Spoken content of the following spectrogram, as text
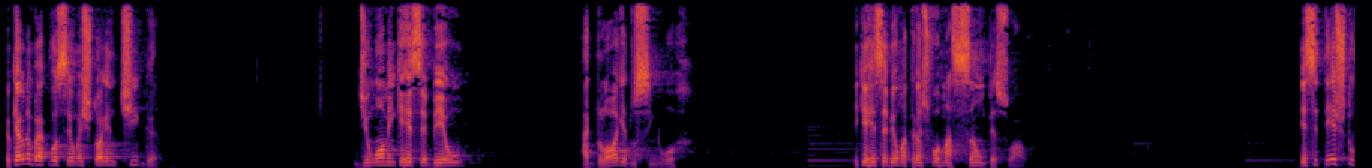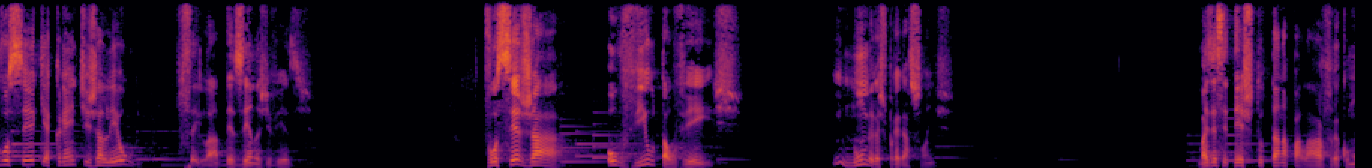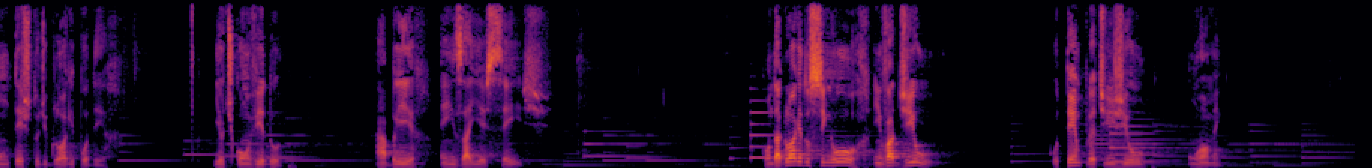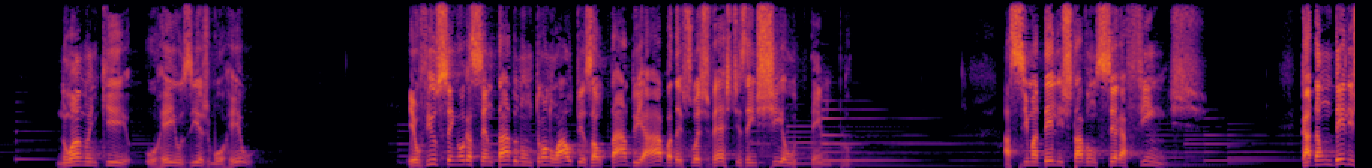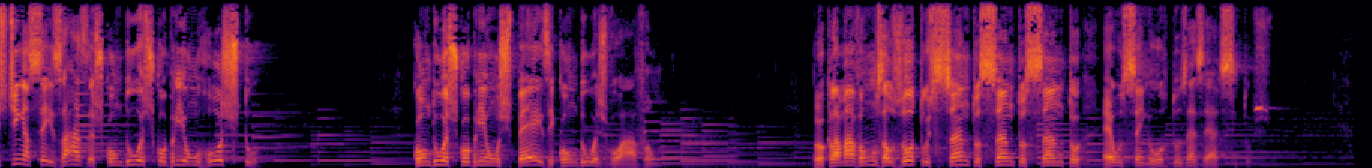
Eu quero lembrar com você uma história antiga de um homem que recebeu a glória do Senhor e que recebeu uma transformação pessoal. Esse texto você que é crente já leu, sei lá, dezenas de vezes. Você já ouviu, talvez, inúmeras pregações. Mas esse texto está na palavra como um texto de glória e poder. E eu te convido a abrir em Isaías 6. Quando a glória do Senhor invadiu o templo e atingiu um homem no ano em que o rei Uzias morreu, eu vi o Senhor assentado num trono alto e exaltado, e a aba das suas vestes enchia o templo. Acima dele estavam serafins. Cada um deles tinha seis asas, com duas cobriam o rosto, com duas cobriam os pés e com duas voavam proclamavam uns aos outros: Santo, Santo, Santo é o Senhor dos exércitos.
